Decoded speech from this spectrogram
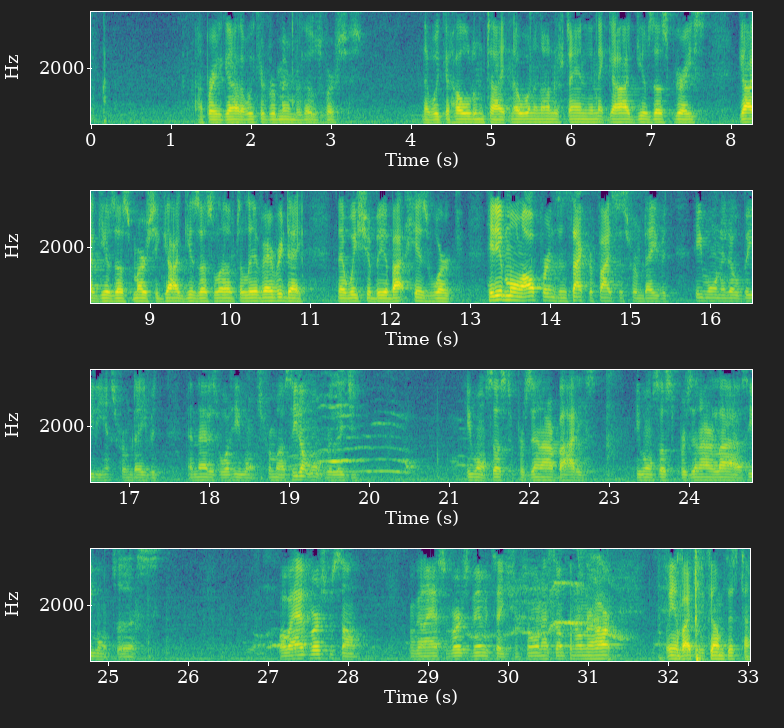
I pray to God that we could remember those verses, that we could hold them tight, knowing and understanding that God gives us grace God gives us mercy. God gives us love to live every day that we should be about His work. He didn't want offerings and sacrifices from David. He wanted obedience from David, and that is what He wants from us. He don't want religion. He wants us to present our bodies. He wants us to present our lives. He wants us. Well, we have a verse for song. We're going to ask a verse of invitation. If someone has something on their heart, we invite you to come at this time.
